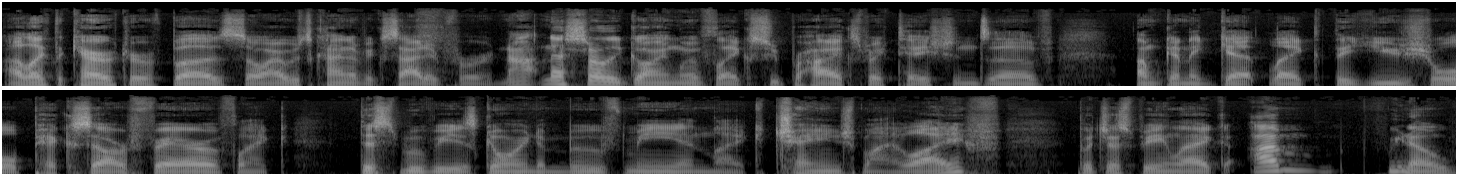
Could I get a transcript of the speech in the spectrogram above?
I like the character of Buzz, so I was kind of excited for it. Not necessarily going with like super high expectations of I'm gonna get like the usual Pixar fare of like this movie is going to move me and like change my life, but just being like I'm you know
